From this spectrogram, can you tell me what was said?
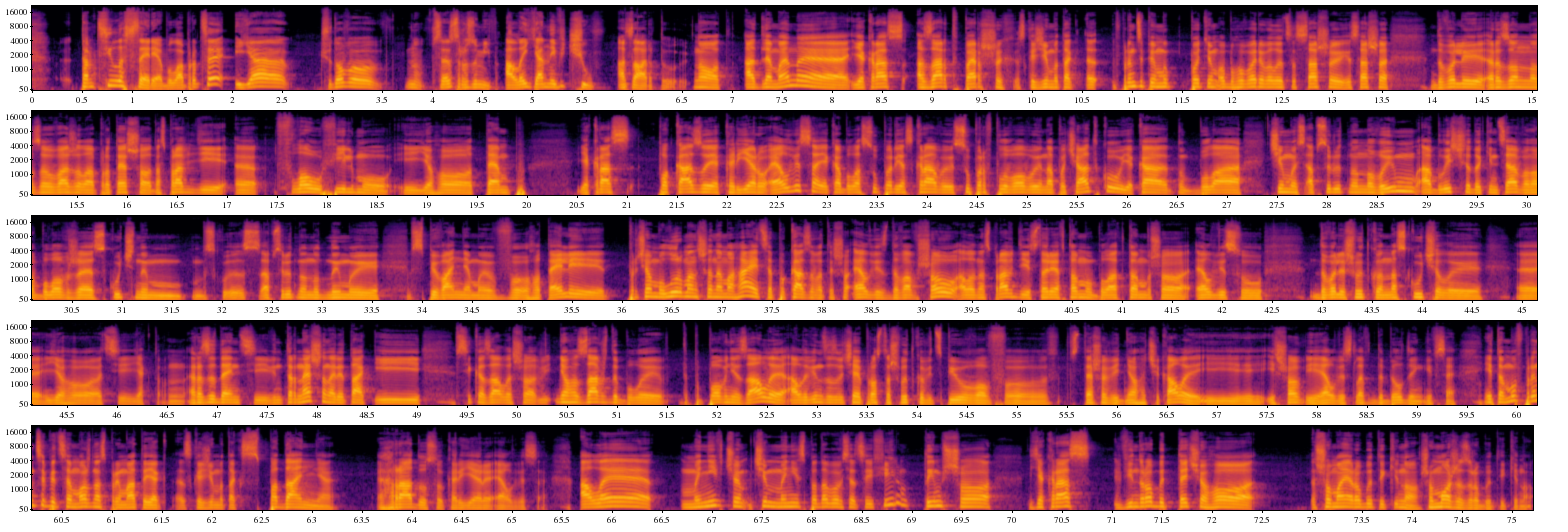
там ціла серія була про це, і я чудово ну, все зрозумів, але я не відчув азарту. Ну от. А для мене якраз азарт перших, скажімо так, е, в принципі, ми потім обговорювали це з Сашою, і Саша доволі резонно зауважила про те, що насправді е, флоу фільму і його темп якраз показує кар'єру Елвіса, яка була супер яскравою, супер впливовою на початку, яка ну, була чимось абсолютно новим, а ближче до кінця воно було вже скучним, з абсолютно нудними співаннями в готелі. Причому Лурман ще намагається показувати, що Елвіс давав шоу, але насправді історія в тому була в тому, що Елвісу доволі швидко наскучили е, його ці як то, резиденції в інтернешналі. Так, і всі казали, що в нього завжди були типу, повні зали, але він зазвичай просто швидко відспівував е, те, що від нього чекали, і ішов, і Елвіс left the building, і все. І тому, в принципі, це можна сприймати як, скажімо так, спадання градусу кар'єри Елвіса. Але мені в чим, чим мені сподобався цей фільм, тим, що якраз він робить те, чого що має робити кіно, що може зробити кіно.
